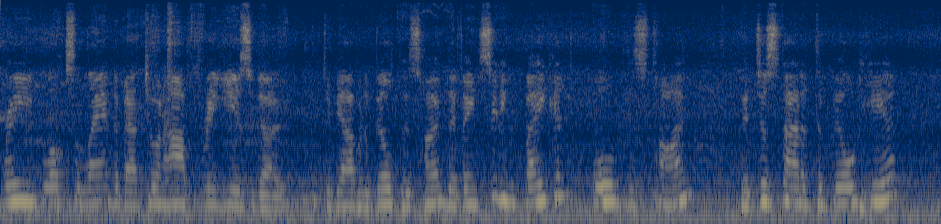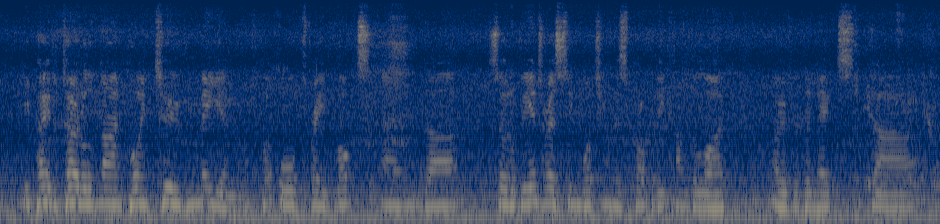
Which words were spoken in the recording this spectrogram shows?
three blocks of land about two and a half, three years ago to be able to build this home. They've been sitting vacant all this time. They've just started to build here. He paid a total of 9.2 million for all three blocks, and uh, so it'll be interesting watching this property come to life over the next uh,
